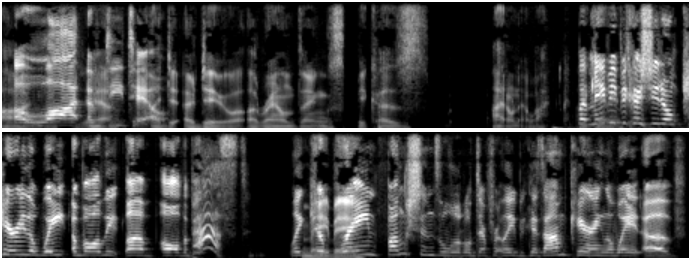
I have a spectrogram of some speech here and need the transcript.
uh, A lot of yeah, detail. I do, I do around things because I don't know why. But maybe because you don't carry the weight of all the of all the past. Like your brain functions a little differently because I'm carrying the weight of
